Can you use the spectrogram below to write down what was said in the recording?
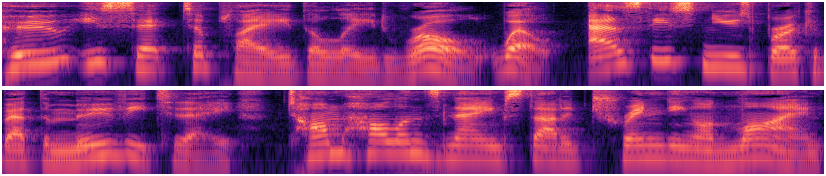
who is set to play the lead role? Well, as this news broke about the movie today, Tom Holland's name started trending online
